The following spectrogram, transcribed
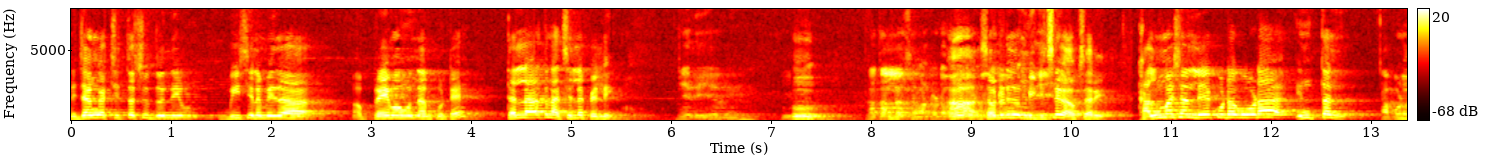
నిజంగా చిత్తశుద్ధి ఉంది బీసీల మీద ప్రేమ ఉంది అనుకుంటే తెల్లారితే నా చెల్లె పెళ్ళి. సెవెంటీ మీకు ఇచ్చిన కదా ఒకసారి. కల్మషం లేకుండా కూడా ఇంత అప్పుడు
